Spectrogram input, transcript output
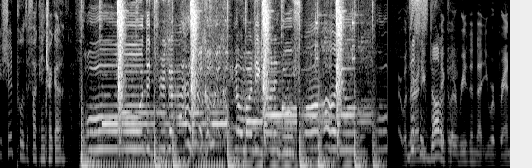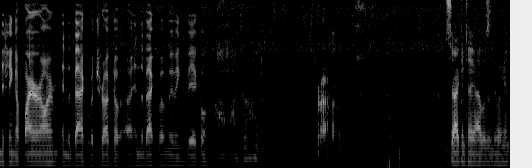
You should pull the fucking trigger. Pull the trigger. Ain't nobody gonna do for you. Alright, was there any is not particular okay. reason that you were brandishing a firearm in the back of a truck, uh, uh, in the back of a moving vehicle? Oh my god. Bruh. Sir, I can tell you I wasn't doing it.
